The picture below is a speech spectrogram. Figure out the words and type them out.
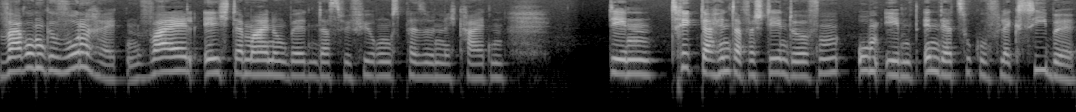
Warum Gewohnheiten? Weil ich der Meinung bin, dass wir Führungspersönlichkeiten den Trick dahinter verstehen dürfen, um eben in der Zukunft flexibel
